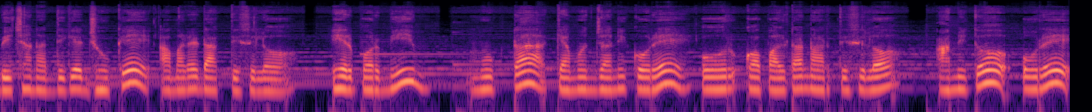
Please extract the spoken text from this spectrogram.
বিছানার দিকে ঝুঁকে আমারে ডাকতেছিল। এরপর মিম মুখটা কেমন জানি করে ওর কপালটা নাড়তেছিল। আমি তো ওরে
